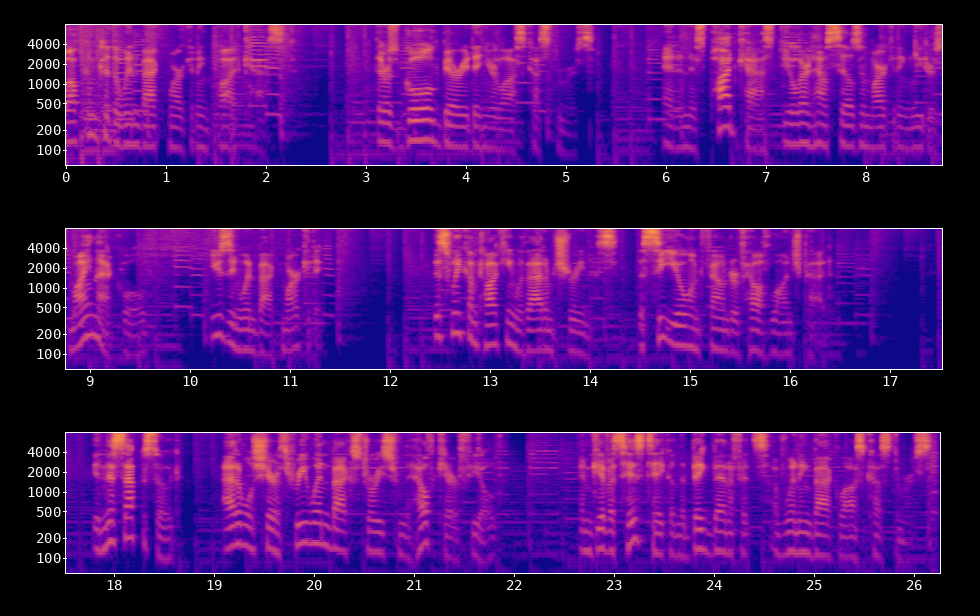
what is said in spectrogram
Welcome to the Winback Marketing Podcast. There's gold buried in your lost customers. And in this podcast, you'll learn how sales and marketing leaders mine that gold using Winback Marketing. This week, I'm talking with Adam Turinas, the CEO and founder of Health Launchpad. In this episode, Adam will share three win-back stories from the healthcare field and give us his take on the big benefits of winning back lost customers.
